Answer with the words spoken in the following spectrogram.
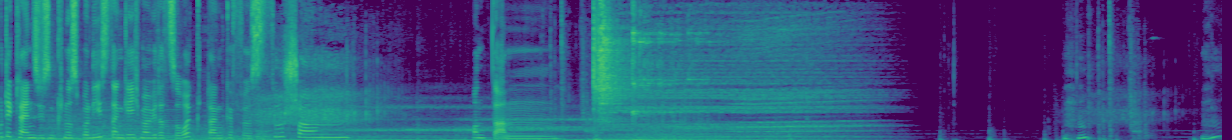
Gut, die kleinen süßen Knusperlis. Dann gehe ich mal wieder zurück. Danke fürs Zuschauen. Und dann... Mhm. Mhm.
